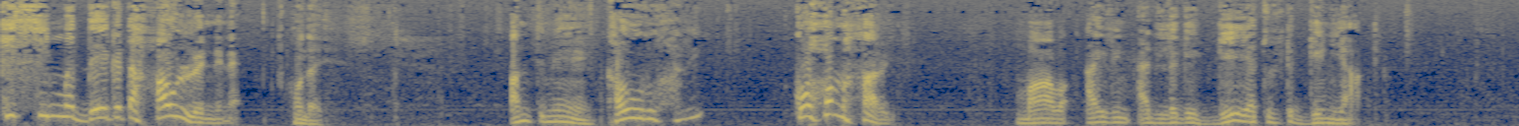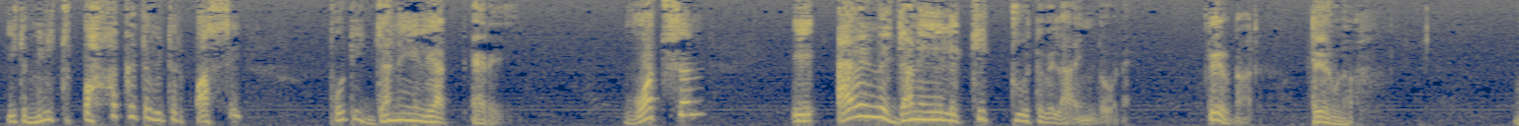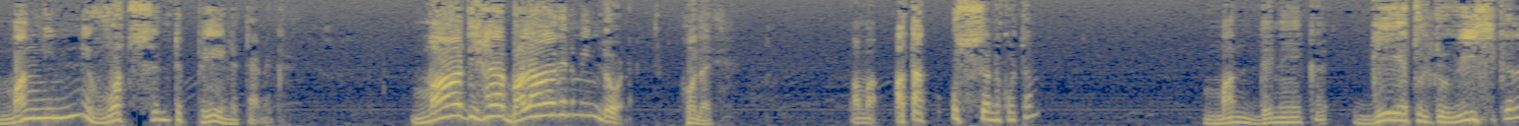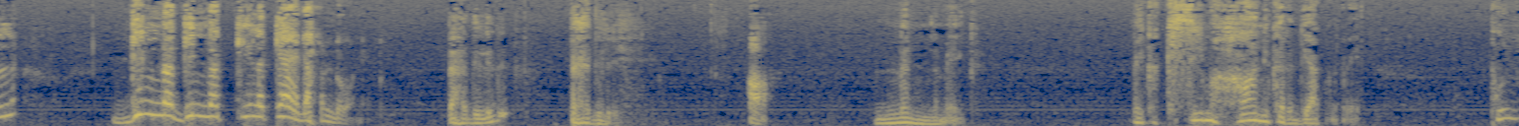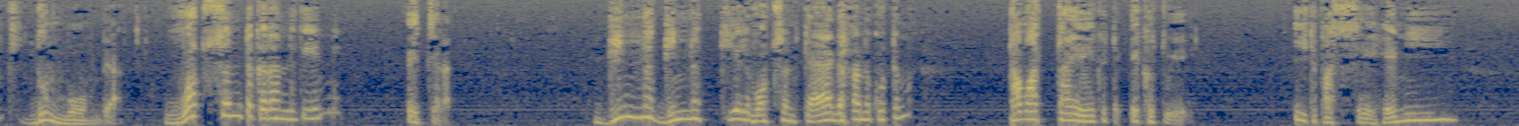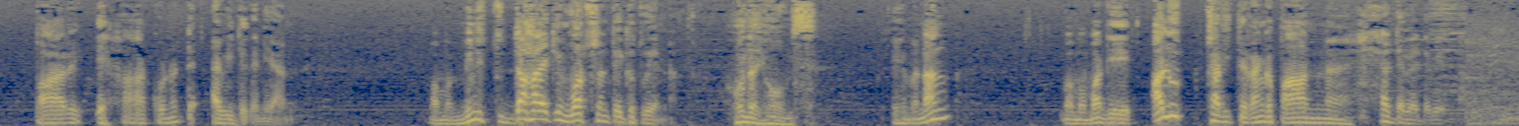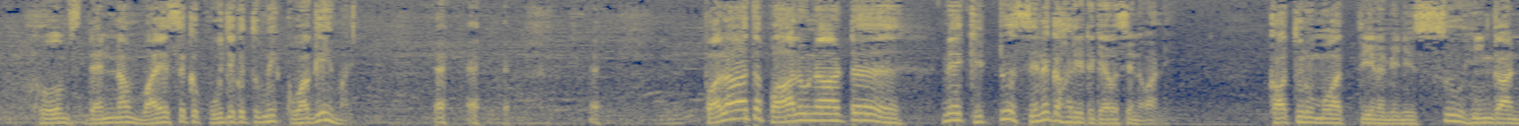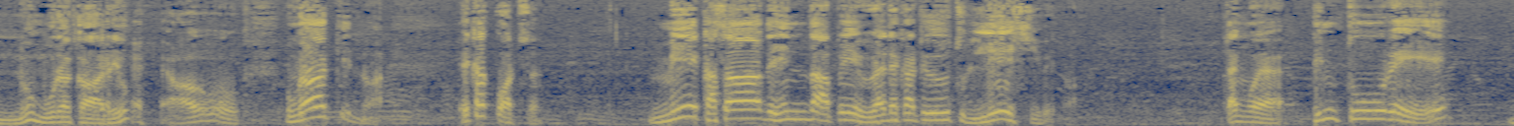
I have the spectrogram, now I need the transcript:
කිසිම දෙයකට හවුල් වෙන්නේ නැහැ. හොඳයි. අන්තිමේ කවුරු හරි කොහොම හරි මාව අයිරින් ඇඩ්ලගේ ගේ ඇතුළට ගෙනියා. ඊට මිනිත්තු පහකට විතර පස්සේ පොඩි ජනේලයක් ඇරේ. වොට්සන් ඒ ඇරෙන ජනේලෙ කිට්ටුවට වෙලා ඉන්න ඕනේ. තේරුණාද? තේරුණා. මං ඉන්නේ වොට්සන්ට පේන තැනක. මා දිහා බලාගෙනම ඉන්න ඕනේ. හොඳයි. මම අතක් උස්සනකොටම මන් දෙන එක ගේ ඇතුළට වීසි කරලා ගින්න ගින්නක් කියලා කෑ ගහන්න ඕනේ. පැහැදිලිද? පැහැදිලි. ආ මෙන්න මේක. මේක කිසිම හානි කර දෙයක් නෙවෙයි. පුංචි දුම් බෝම්බයක්. වොට්සන්ට කරන්න තියෙන්නේ එච්චරයි. ගින්න ගින්න කියලා වොට්සන් කෑ ගහනකොටම තවත් අය ඒකට එකතු වෙයි. ඊට පස්සේ හෙමින් පාරේ එහා කොනට ඇවිදගෙන යන්න. මම මිනිත්තු 10කින් වොට්සන්ට එකතු වෙන්න. හොඳයි හෝම්ස්. එහෙමනම් මම මගේ අලුත් චරිත රංගපාන්න හැඩ වැඩ වෙන්න. හෝම්ස් දැන් නම් වයසක පූජකතුමෙක් වගේමයි. පලාත පාලුනාට මේ කිට්ටුව සෙනග හරියට ගැවසෙනවනේ. කතුරු මුවත් තියෙන මිනිස්සු හිඟන්නු මුරකාරයෝ ඔව් හුඟක් ඉන්නවා. එකක් වොට්සන්. මේ කසාද හින්දා අපේ වැඩ කටයුතු ලේසි වෙනවා. දැන් ඔය පින්තූරේ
